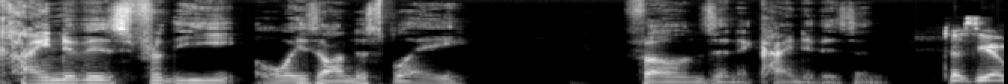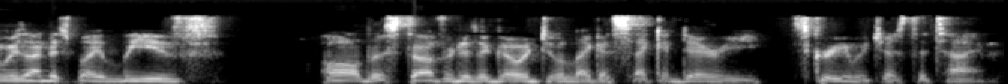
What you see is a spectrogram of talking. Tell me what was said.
kind of is for the always on display phones and it kind of isn't. Does the always on display leave all the stuff or does it go into like a secondary screen with just the time?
